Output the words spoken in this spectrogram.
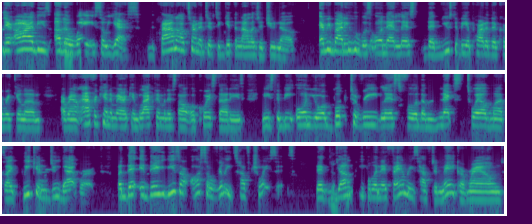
there are these other ways, so yes, find alternative to get the knowledge that you know. Everybody who was on that list that used to be a part of the curriculum around African American, Black feminist thought, or queer studies needs to be on your book to read list for the next 12 months. Like we can do that work. But they, they, these are also really tough choices that yeah. young people and their families have to make around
